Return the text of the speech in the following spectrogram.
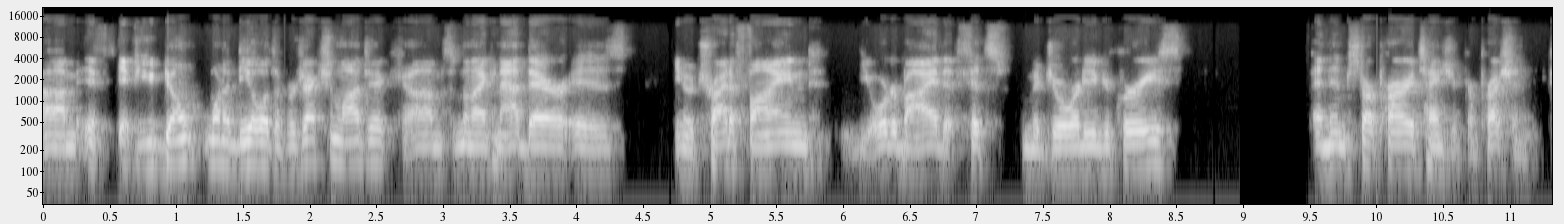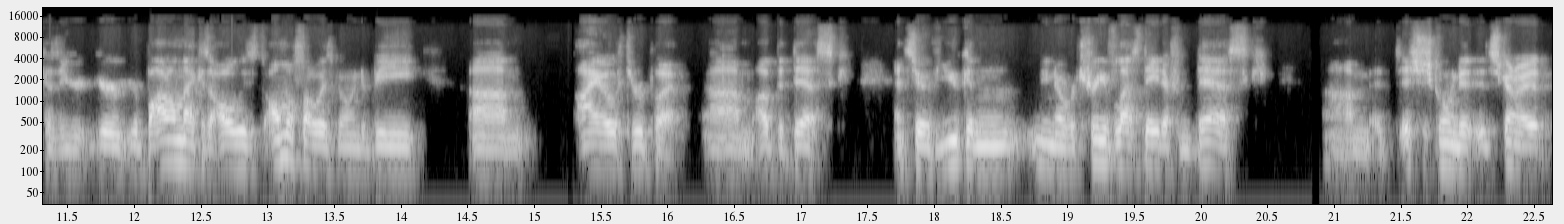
Um, if, if you don't want to deal with the projection logic, um, something I can add there is, you know, try to find the order by that fits majority of your queries and then start prioritizing your compression because your, your, your bottleneck is always, almost always going to be um, IO throughput um, of the disk. And so if you can, you know, retrieve less data from disk, um, it, it's just going to, it's going to,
